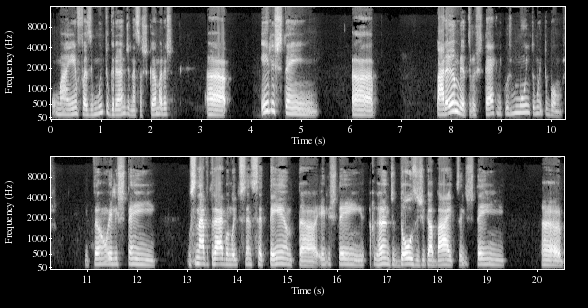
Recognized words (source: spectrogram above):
uma ênfase muito grande nessas câmaras. Uh, eles têm uh, parâmetros técnicos muito, muito bons. Então, eles têm o Snapdragon 870, eles têm RAM de 12 gigabytes, eles têm uh, ah,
